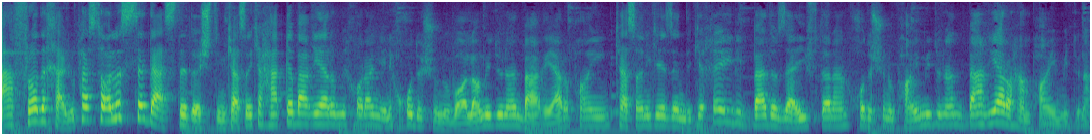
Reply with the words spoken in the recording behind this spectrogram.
افراد خجول پس تا حالا سه دسته داشتیم. کسانی که حق بقیه رو می‌خورن یعنی خودشون رو بالا می‌دونن بقیه رو پایین. کسانی که زندگی خیلی بد و ضعیف دارن خودشون رو پایین می‌دونن بقیه رو هم پایین می‌دونن.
